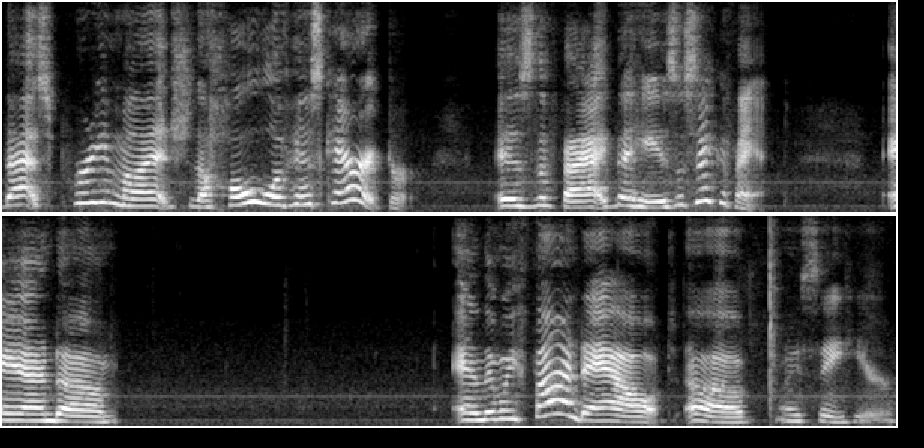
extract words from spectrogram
that's pretty much the whole of his character is the fact that he is a sycophant. And um, and then we find out, uh, let me see here.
